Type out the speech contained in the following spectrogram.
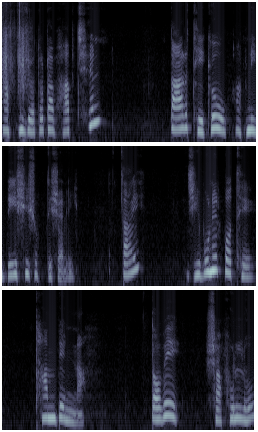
আপনি যতটা ভাবছেন, তার থেকেও আপনি বেশি শক্তিশালী। তাই জীবনের পথে থামবেন না। তবে সাফল্য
